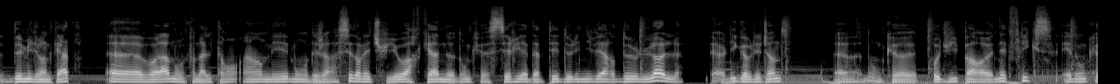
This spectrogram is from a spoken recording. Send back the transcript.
2024. voilà, donc on a le temps, hein, mais bon déjà c'est dans les tuyaux. Arkane, donc série adaptée de l'univers de LOL, League of Legends, donc produit par Netflix et donc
